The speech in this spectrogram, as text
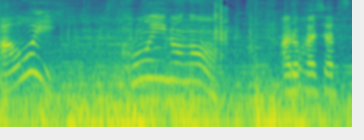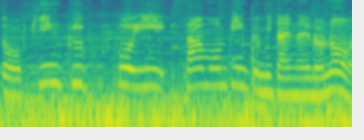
青い紺色のアロハシャツとピンクっぽいサーモンピンクみたいな色の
